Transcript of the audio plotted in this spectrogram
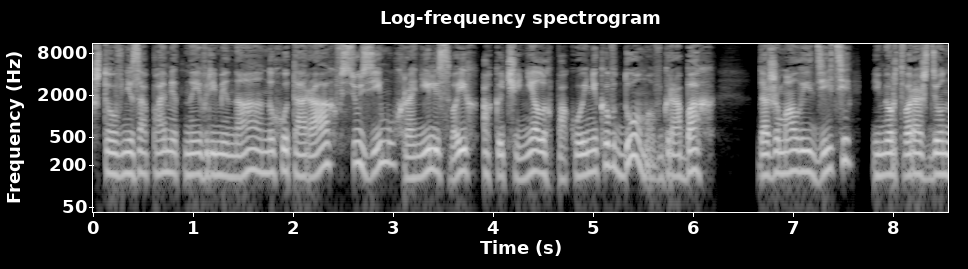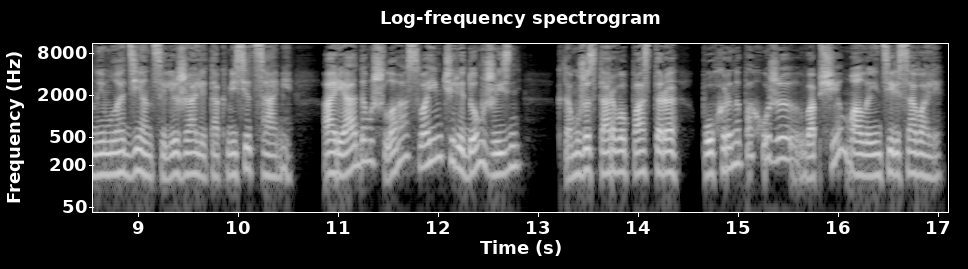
что в незапамятные времена на хуторах всю зиму хранили своих окоченелых покойников дома, в гробах. Даже малые дети и мертворожденные младенцы лежали так месяцами, а рядом шла своим чередом жизнь. К тому же старого пастора похороны, похоже, вообще мало интересовали.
